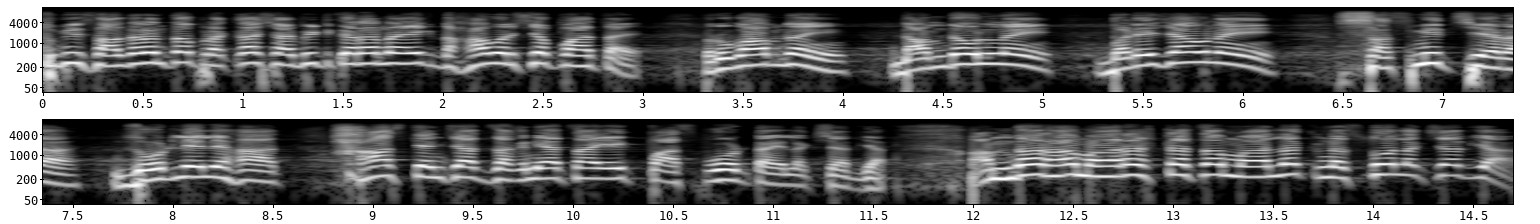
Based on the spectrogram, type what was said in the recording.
तुम्ही साधारणतः प्रकाश आबिटकरांना एक दहा वर्ष पाहताय. रुबाब नाही डामडौल नाही बडेजाव नाही सस्मित चेहरा जोडलेले हात हाच त्यांच्या जगण्याचा एक पासपोर्ट आहे लक्षात घ्या. आमदार हा महाराष्ट्राचा मालक नसतो लक्षात घ्या.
